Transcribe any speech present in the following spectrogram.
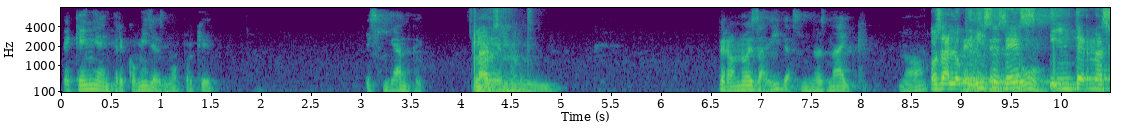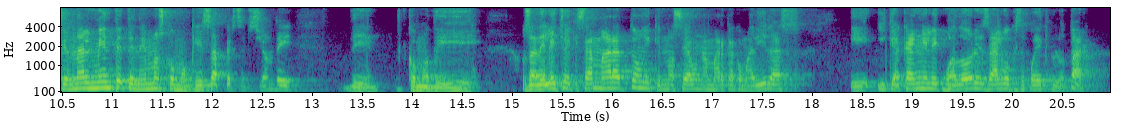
pequeña entre comillas, ¿no? Porque es gigante. Claro, es gigante. Em, pero no es Adidas y no es Nike. O sea, lo que dices es, internacionalmente tenemos como que esa percepción de, como de, o sea, del hecho de que sea maratón y que no sea una marca como Adidas, y que acá en el Ecuador es algo que se puede explotar.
